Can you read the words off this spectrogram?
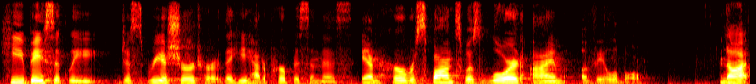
he basically just reassured her that he had a purpose in this. And her response was, Lord, I'm available. Not,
